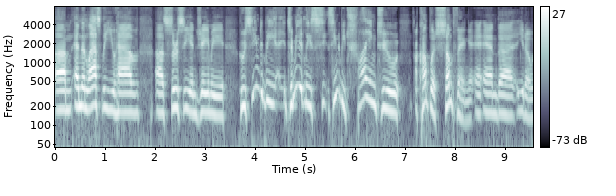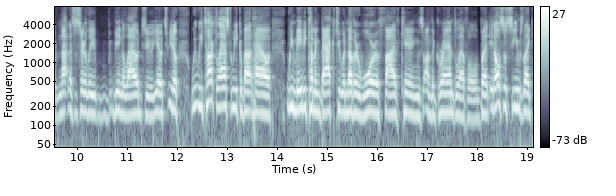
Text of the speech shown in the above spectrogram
um, and then lastly, you have uh, Cersei and Jaime, who seem to be, to me at least, seem to be trying to accomplish something and uh, you know not necessarily being allowed to you know it's you know we, we talked last week about how we may be coming back to another war of five kings on the grand level but it also seems like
